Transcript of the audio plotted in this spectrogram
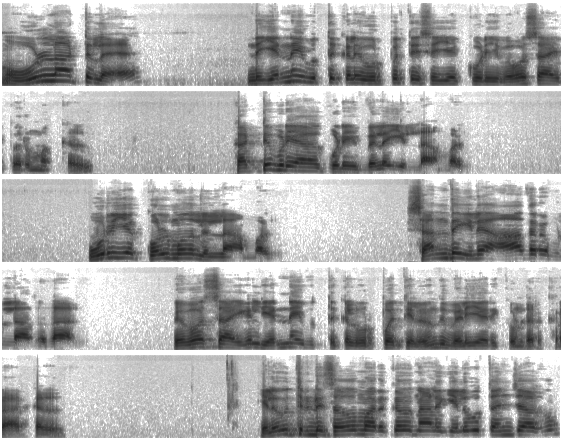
உள்நாட்டுல இந்த எண்ணெய் வித்துக்களை உற்பத்தி செய்யக்கூடிய விவசாய பெருமக்கள் கட்டுப்படியாகக்கூடிய விலை இல்லாமல் உரிய கொள்முதல் இல்லாமல் சந்தையில ஆதரவு இல்லாததால் விவசாயிகள் எண்ணெய் வித்துக்கள் உற்பத்தியிலிருந்து வெளியேறி கொண்டிருக்கிறார்கள். எழுபத்தி ரெண்டு சதவீதமா இருக்கிறது நாளைக்கு எழுபத்தஞ்சாகும்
